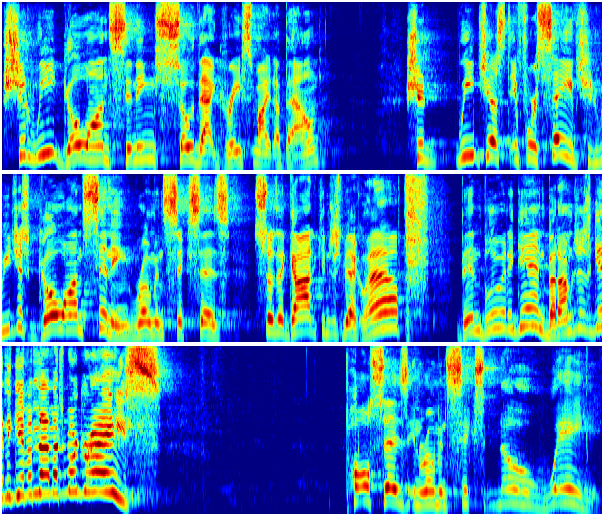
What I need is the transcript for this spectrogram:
Should we go on sinning so that grace might abound? Should we just, if we're saved, should we just go on sinning, Romans 6 says, so that God can just be like, well, pff, Ben blew it again, but I'm just gonna give him that much more grace? Paul says in Romans 6, no way,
